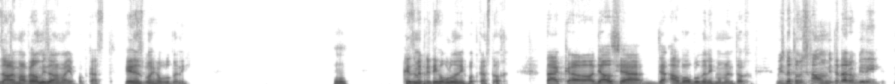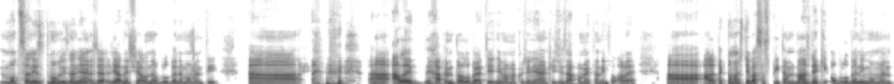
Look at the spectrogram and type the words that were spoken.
zaujímavý, veľmi zaujímavý podcast. Jeden z mojich obľúbených. Hm? Keď sme pri tých obľúbených podcastoch, tak uh, ďalšia, alebo obľúbených momentoch, my sme to už s chalami teda robili, moc sa nezmohli na ne, žiadne šialené obľúbené momenty, a, a, ale chápem to, lebo ja tiež nemám akože nejaký že zapamätaný v hlave. A, ale tak Tomáš, teba sa spýtam, máš nejaký obľúbený moment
